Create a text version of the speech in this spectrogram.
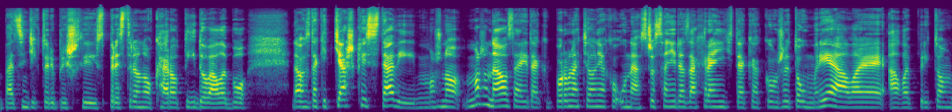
pacienti, ktorí prišli s prestrelnou karotídou alebo naozaj také ťažké stavy. Možno, možno naozaj tak porovnateľne ako u nás, čo sa nedá zachrániť tak ako, že to umrie, ale, ale pritom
